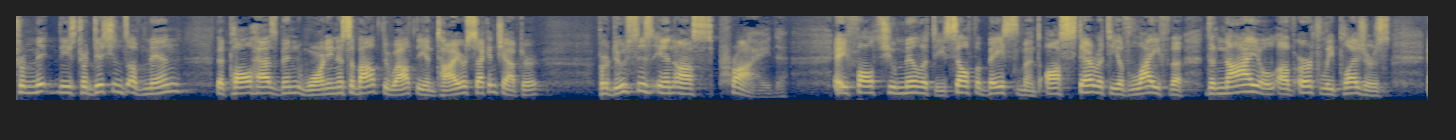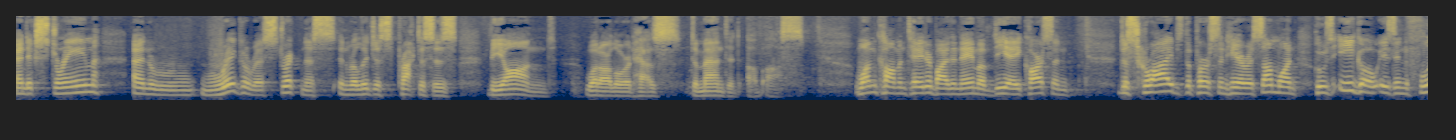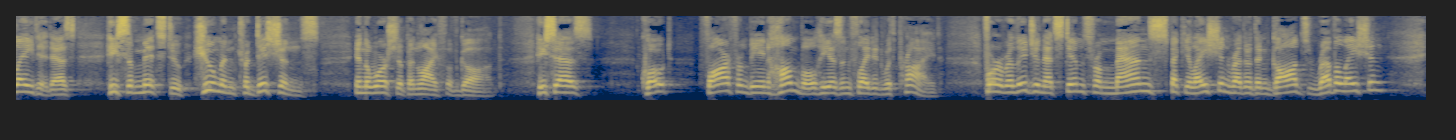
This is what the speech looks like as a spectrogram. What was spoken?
these traditions of men that Paul has been warning us about throughout the entire second chapter produces in us pride a false humility, self abasement, austerity of life, the denial of earthly pleasures, and extreme and rigorous strictness in religious practices beyond what our Lord has demanded of us. One commentator by the name of D.A. Carson describes the person here as someone whose ego is inflated as he submits to human traditions in the worship and life of God. He says, quote, far from being humble, he is inflated with pride. For a religion that stems from man's speculation rather than God's revelation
